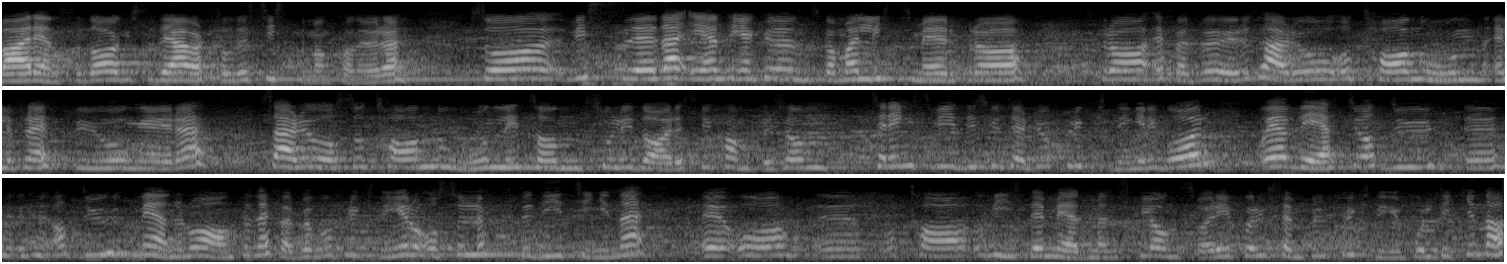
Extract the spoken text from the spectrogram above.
hver eneste dag. Så det er i hvert fall det siste man kan gjøre. Så hvis det er én ting jeg kunne ønska meg litt mer fra, fra Frp og Høyre, så er det jo å ta noen, eller fra FU og Unge Høyre, så er det jo også å ta noen litt sånn solidariske kamper som trengs. Vi diskuterte jo flyktninger i går, og jeg vet jo at du, eh, at du mener noe annet enn Frp på flyktninger, og også løfte de tingene eh, og, eh, og, ta, og vise det medmenneskelige ansvaret i f.eks. flyktningepolitikken. Da.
